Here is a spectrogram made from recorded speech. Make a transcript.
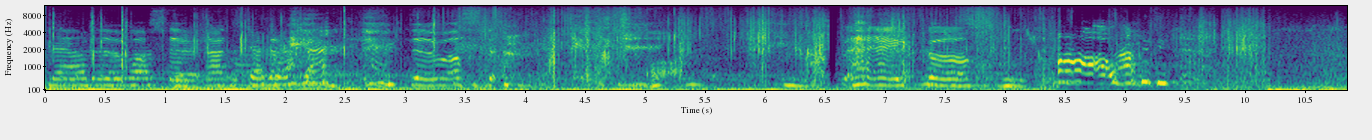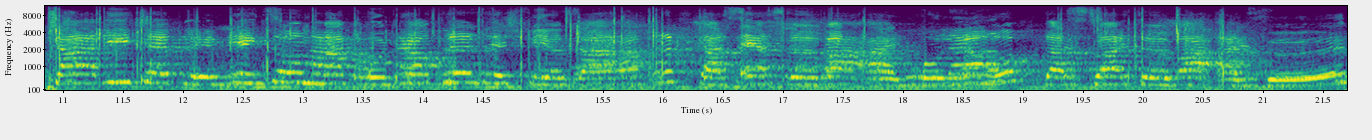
derde was de cha-cha-cha, vijfde was de Bacon. Charlie Chaplin ging zum Markt und kaufte sich vier Sachen. Das erste war ein Hula Hoop, das zweite war ein Föhn,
